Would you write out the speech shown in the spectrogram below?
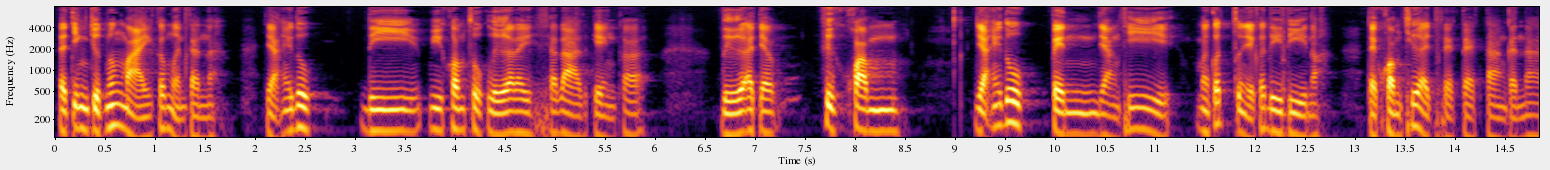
แต่จริงจุดมุ่งหมายก็เหมือนกันนะอยากให้ลูก ดีมีความสุขหรืออะไรฉลาดเก่งก็ หรืออาจจะคือความอยากให้ลูกเป็นอย่างที่มันก็ส่วนใหญ่ก็ดีๆเนาะแต่ความเชื่อแตกแตกต่างกันได้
